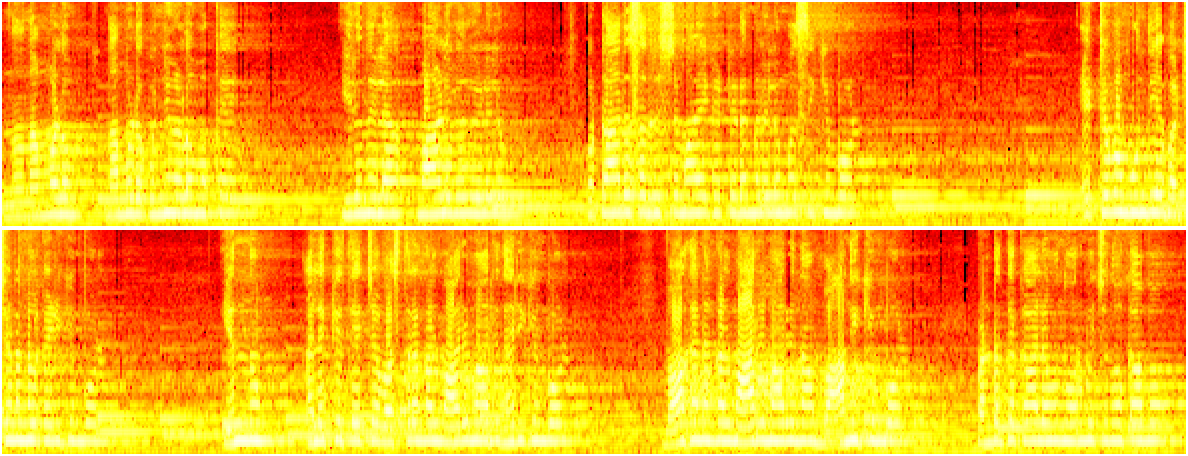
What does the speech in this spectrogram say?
ഇന്ന് നമ്മളും നമ്മുടെ കുഞ്ഞുങ്ങളുമൊക്കെ ഇരുനില മാളികകളിലും കൊട്ടാര സദൃശമായ കെട്ടിടങ്ങളിലും വസിക്കുമ്പോൾ ഏറ്റവും മുന്തിയ ഭക്ഷണങ്ങൾ കഴിക്കുമ്പോൾ എന്നും അലക്കി തേച്ച വസ്ത്രങ്ങൾ മാറി മാറി ധരിക്കുമ്പോൾ വാഹനങ്ങൾ മാറി മാറി നാം വാങ്ങിക്കുമ്പോൾ പണ്ടത്തെ കാലം ഒന്ന് ഓർമ്മിച്ചു നോക്കാമോ?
